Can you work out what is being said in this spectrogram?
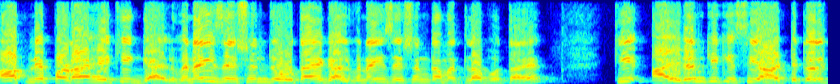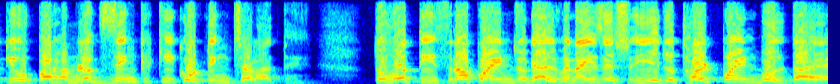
आपने पढ़ा है कि गैल्वेनाइजेशन जो होता है गैल्वेनाइजेशन का मतलब होता है कि आयरन के किसी आर्टिकल के ऊपर हम लोग जिंक की कोटिंग चढ़ाते हैं। तो वो तीसरा पॉइंट जो गैल्वेनाइजेशन ये जो थर्ड पॉइंट बोलता है,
